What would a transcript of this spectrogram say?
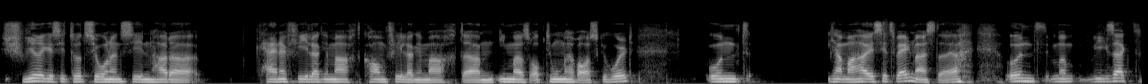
schwierige Situationen sind, hat er keine Fehler gemacht, kaum Fehler gemacht, ähm, immer das Optimum herausgeholt. Und Yamaha ist jetzt Weltmeister, ja. Und man, wie gesagt,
